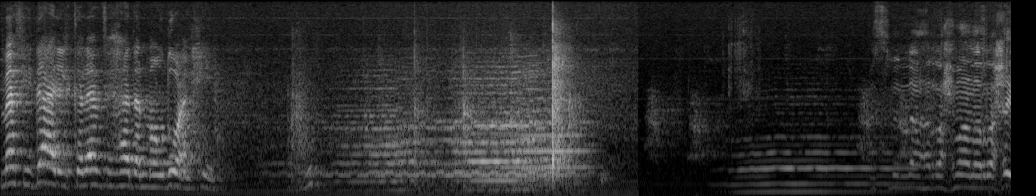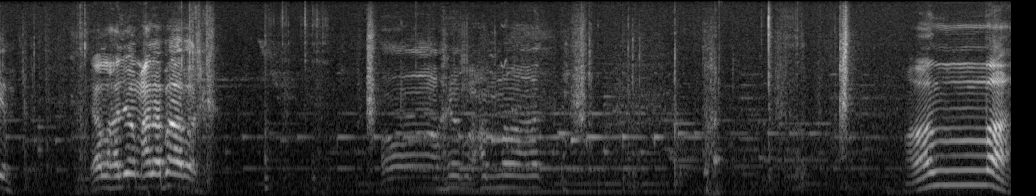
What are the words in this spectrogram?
ما في داعي للكلام في هذا الموضوع الحين. بسم الله الرحمن الرحيم. يلا اليوم على بابك. آه يا أبو حماد. الله.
